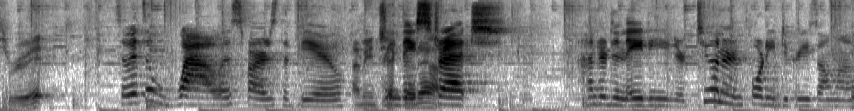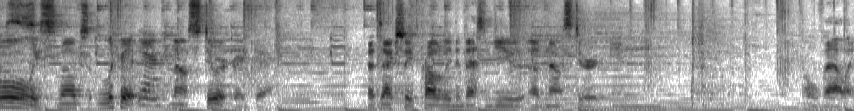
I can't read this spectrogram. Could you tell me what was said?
through it. So it's a wow as far as the view. I mean, I check mean, they that out. stretch 180 or 240 degrees almost. Holy smokes, look at Yeah. Mount Stuart right there. That's actually probably the best view of Mount Stuart in the whole valley.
